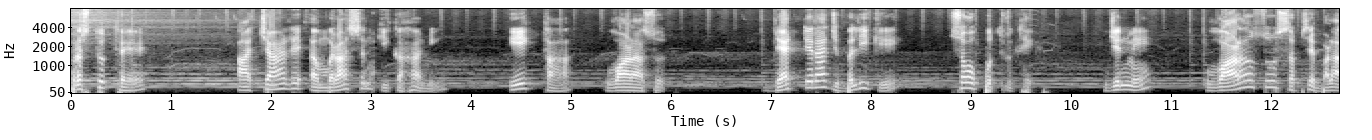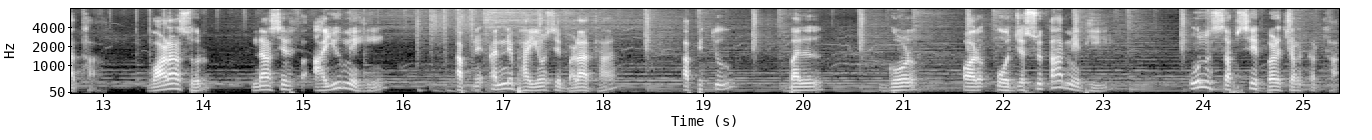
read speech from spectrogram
प्रस्तुत है आचार्य अमरासन की कहानी, एक था वाणासुर। दैत्यराज बलि के सौ पुत्र थे, जिनमें वाणासुर सबसे बड़ा था। वाणासुर न सिर्फ़ आयु में ही अपने अन्य भाइयों से बड़ा था, अपितु बल, गुण और ओजस्वता में भी उन सबसे बढ़ चढ़कर था।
